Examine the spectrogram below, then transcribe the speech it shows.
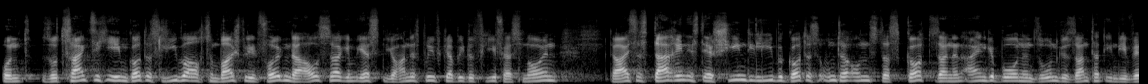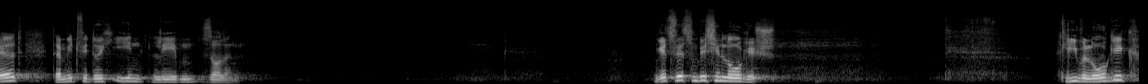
Und so zeigt sich eben Gottes Liebe auch zum Beispiel in folgender Aussage im 1. Johannesbrief, Kapitel 4, Vers 9. Da heißt es, darin ist erschienen die Liebe Gottes unter uns, dass Gott seinen eingeborenen Sohn gesandt hat in die Welt, damit wir durch ihn leben sollen. Jetzt wird es ein bisschen logisch. Ich liebe Logik,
